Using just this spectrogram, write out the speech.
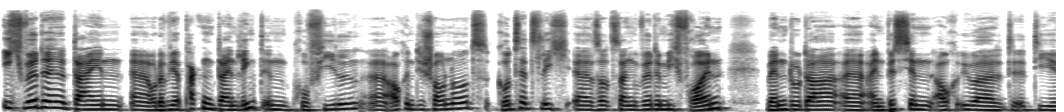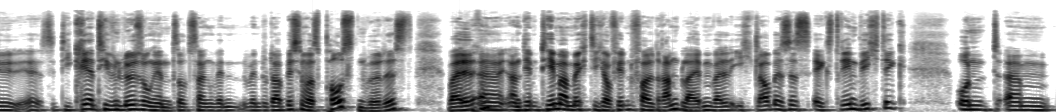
ich würde dein, äh, oder wir packen dein LinkedIn-Profil äh, auch in die Show Notes. Grundsätzlich äh, sozusagen würde mich freuen, wenn du da äh, ein bisschen auch über die, äh, die kreativen Lösungen sozusagen, wenn, wenn du da ein bisschen was posten würdest, weil mhm. äh, an dem Thema möchte ich auf jeden Fall dranbleiben, weil ich glaube, es ist extrem wichtig und ähm,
